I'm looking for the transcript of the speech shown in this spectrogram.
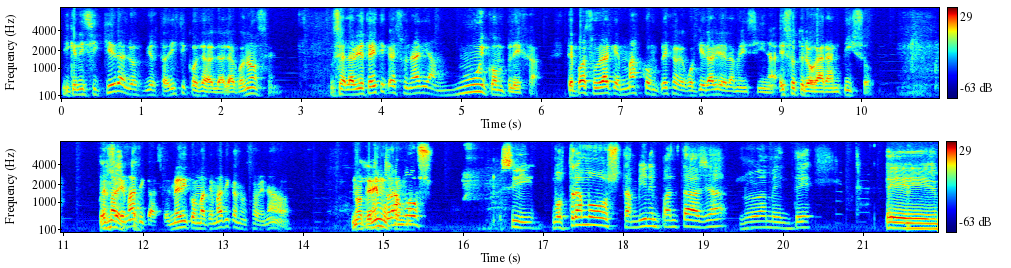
y que ni siquiera los bioestadísticos la, conocen. O sea, la bioestadística es un área muy compleja. Te puedo asegurar que es más compleja que cualquier área de la medicina. Eso te lo garantizo. Es matemáticas. El médico en matemáticas no sabe nada. No tenemos. Mostramos, sí, mostramos también en pantalla nuevamente eh,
